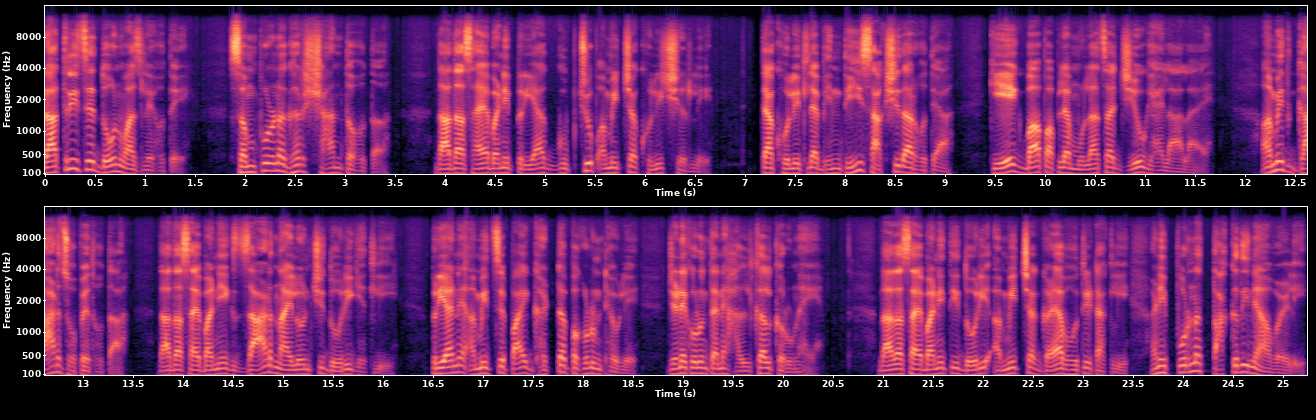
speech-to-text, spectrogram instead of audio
रात्रीचे दोन वाजले होते. संपूर्ण घर शांत होतं. दादासाहेब आणि प्रिया गुपचूप अमितच्या खोलीत शिरले. त्या खोलीतल्या भिंतीही साक्षीदार होत्या की एक बाप आपल्या मुलाचा जीव घ्यायला आलाय. अमित गाढ झोपेत होता. दादासाहेबांनी एक जाड नायलोनची दोरी घेतली. प्रियाने अमितचे पाय घट्ट पकडून ठेवले जेणेकरून त्याने हलकल करू नये. दादासाहेबांनी ती दोरी अमितच्या गळ्याभोवती टाकली आणि पूर्ण ताकदीने आवळली.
